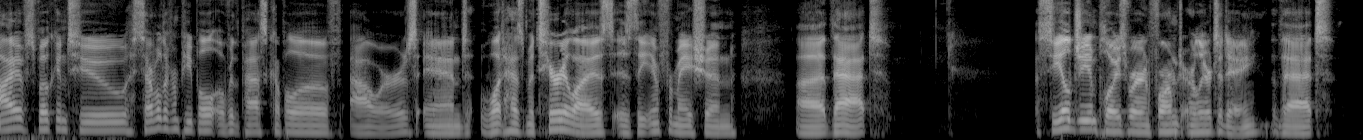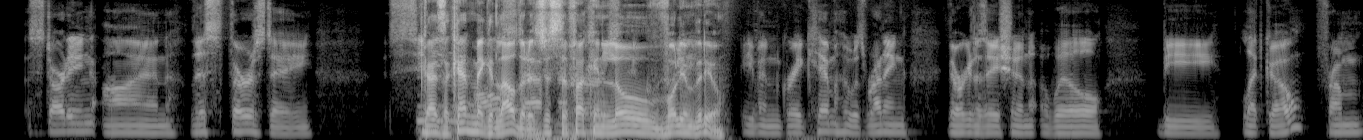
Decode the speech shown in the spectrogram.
I have spoken to several different people over the past couple of hours, and what has materialized is the information uh, that CLG employees were informed earlier today that starting on this Thursday, Guys, I can't make it louder. It's just a fucking low volume video. Even Greg Kim, who was running the organization, will be let go from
